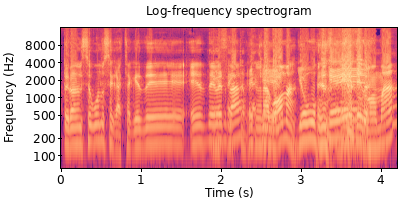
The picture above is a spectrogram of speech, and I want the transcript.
pero en el segundo se cacha que es de, es de Efecto verdad, es una que goma. Yo busqué. ¿Es de goma?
